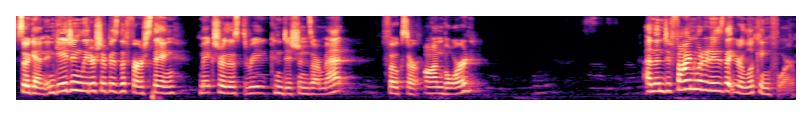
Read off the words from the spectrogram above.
So, again, engaging leadership is the first thing. Make sure those three conditions are met, folks are on board. And then define what it is that you're looking for.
